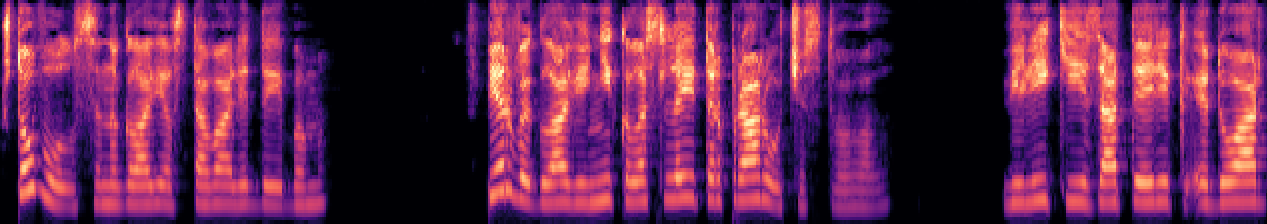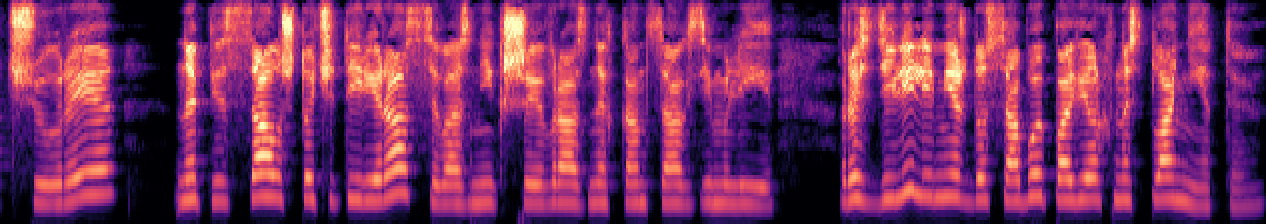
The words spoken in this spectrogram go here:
что волосы на голове вставали дыбом. В первой главе Николас Лейтер пророчествовал. Великий эзотерик Эдуард Шуре – написал, что четыре расы, возникшие в разных концах Земли, разделили между собой поверхность планеты.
